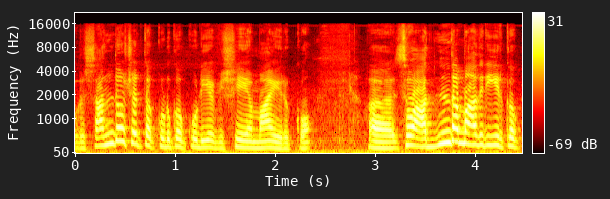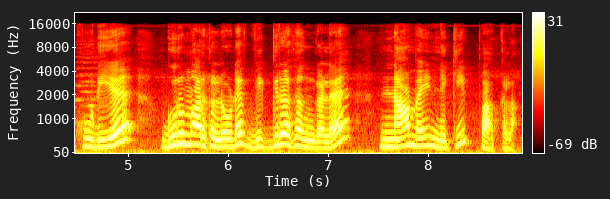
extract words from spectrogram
ஒரு சந்தோஷத்தை கொடுக்கக்கூடிய விஷயமா இருக்கும். ஸோ அந்த மாதிரி இருக்கக்கூடிய குருமார்களோட விக்கிரகங்களை நாம் இன்றைக்கி பார்க்கலாம்.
